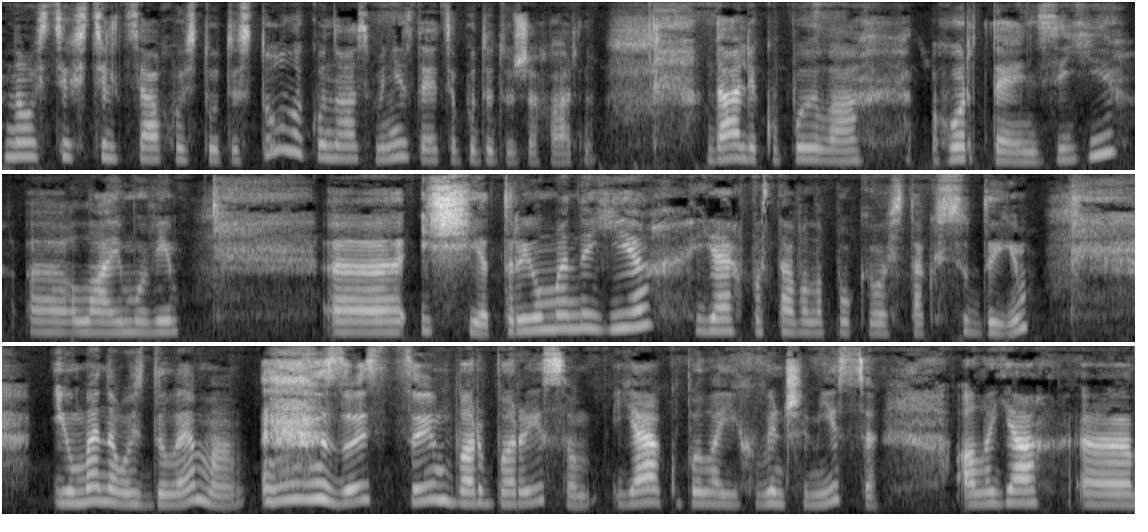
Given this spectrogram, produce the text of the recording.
на ось цих стільцях, ось тут і столик у нас. Мені здається, буде дуже гарно. Далі купила гортензії е, лаймові. Е, і ще три у мене є. Я їх поставила поки ось так сюди. І у мене ось дилема з ось цим барбарисом. Я купила їх в інше місце, але я, е,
